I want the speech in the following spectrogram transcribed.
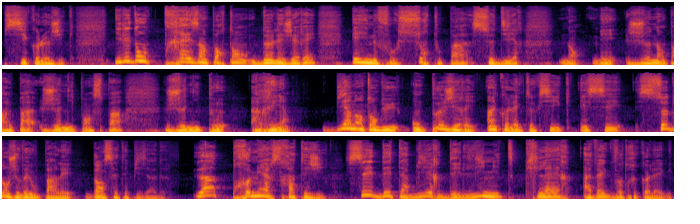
psychologique. Il est donc très important de les gérer et il ne faut surtout pas se dire non, mais je n'en parle pas, je n'y pense pas, je n'y peux rien. Bien entendu, on peut gérer un collègue toxique et c'est ce dont je vais vous parler dans cet épisode. La première stratégie, c'est d'établir des limites claires avec votre collègue.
